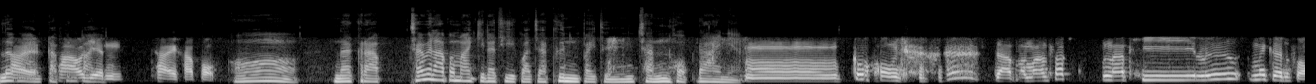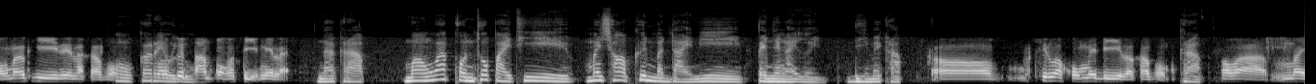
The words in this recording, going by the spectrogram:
เลิกใช่งานกลับขึ้เช้านไปเย็นใช่ครับผมอ๋อนะครับ ใช้เวลาประมาณกี่นาทีกว่าจะขึ้นไปถึงชั้นหกได้เนี่ยอืม ก็คงจะจะประมาณสักนาทีหรือไม่เกินสองนาทีนี่แหละครับผมโอ้ก็เร็วอยู่ขึ้นตามปกตินี่แหละนะครับ มองว่าคนทั่วไปที่ไม่ชอบขึ้นบันไดนี่เป็นยังไงเอ่ยดีไหมครับก็คิดว่าคงไม่ดีหรอกครับผมครับ เพราะว่าไม่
